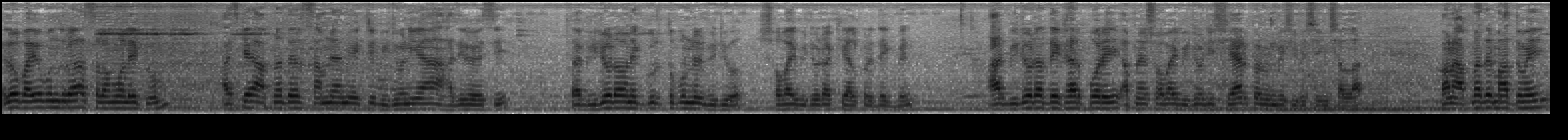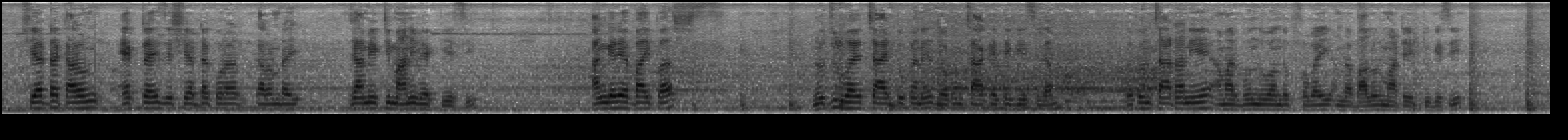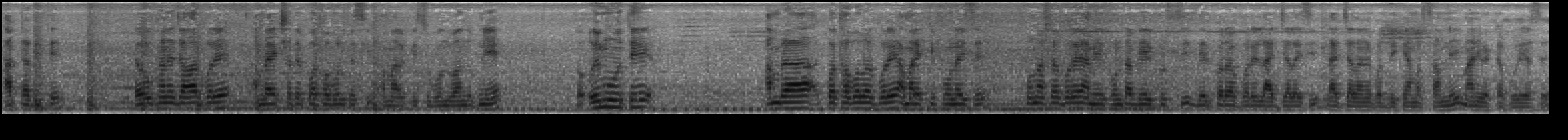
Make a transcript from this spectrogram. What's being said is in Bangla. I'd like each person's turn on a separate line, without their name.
হ্যালো ভাই বন্ধুরা, আসসালামু আলাইকুম। আজকে আপনাদের সামনে আমি একটি ভিডিও নিয়ে হাজির হয়েছি। তা ভিডিওটা অনেক গুরুত্বপূর্ণ ভিডিও, সবাই ভিডিওটা খেয়াল করে দেখবেন। আর ভিডিওটা দেখার পরেই আপনারা সবাই ভিডিওটি শেয়ার করবেন বেশি বেশি ইনশাল্লাহ কারণ আপনাদের মাধ্যমেই শেয়ারটা কারণ একটাই যে শেয়ারটা করার কারণটাই যে আমি একটি মানি ব্যাগ পেয়েছি। আঙ্গেরিয়া বাইপাস নজরুল ভাইয়ের চায়ের দোকানে যখন চা খেতে গিয়েছিলাম তখন চাটা নিয়ে আমার বন্ধু বান্ধব সবাই আমরা বালুর মাঠে একটু গেছি, আড্ডা দিতে। তো ওখানে যাওয়ার পরে আমরা একসাথে কথা বলতেছি আমার কিছু বন্ধু বান্ধব নিয়ে। তো ওই মুহূর্তে আমরা কথা বলার পরে আমার একটি ফোন আইছে। ফোন আসার পরে আমি ফোনটা বের করছি, বের করার পরে লাইট জ্বালাইছি। লাইট জ্বালানোর পর দেখি আমার সামনেই মানি ব্যাগটা পড়ে আছে,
